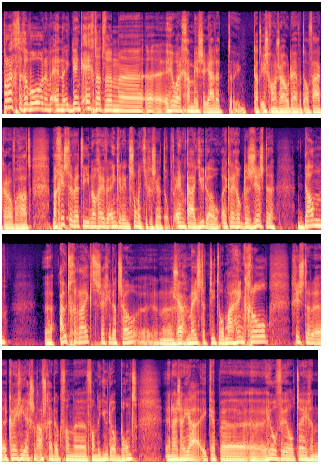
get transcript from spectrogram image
Prachtige woorden. En ik denk echt dat we hem eh, eh, heel erg gaan missen. Ja, dat, dat is gewoon zo. Daar hebben we het al vaker over gehad. Maar gisteren werd hij nog even één keer in het zonnetje gezet. Op het NK Judo. Hij kreeg ook de zesde Dan eh, uitgereikt, zeg je dat zo? Eh, een, een soort Ja. meestertitel. Maar Henk Grol, gisteren eh, kreeg hij echt zijn afscheid ook van, van de Judo Bond. En hij zei, ja, ik heb heel veel tegen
